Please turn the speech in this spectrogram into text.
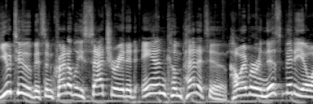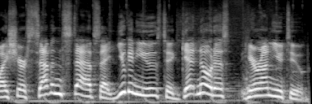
YouTube, it's incredibly saturated and competitive. However, in this video, I share seven steps that you can use to get noticed here on YouTube.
